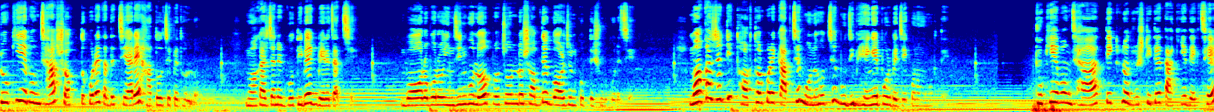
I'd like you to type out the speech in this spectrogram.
টুকি এবং ঝা শক্ত করে তাদের চেয়ারে হাতল চেপে ধরল। মহাকাশযানের গতিবেগ বেড়ে যাচ্ছে। বড় বড় ইঞ্জিনগুলো প্রচণ্ড শব্দে গর্জন করতে শুরু করেছে। মহাকাশযানটি থরথর করে কাঁপছে মনে হচ্ছে বুঝি ভেঙে পড়বে যে কোনো মুহূর্তে। টুকি এবং ঝা তীক্ষ্ণ দৃষ্টিতে তাকিয়ে দেখছে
